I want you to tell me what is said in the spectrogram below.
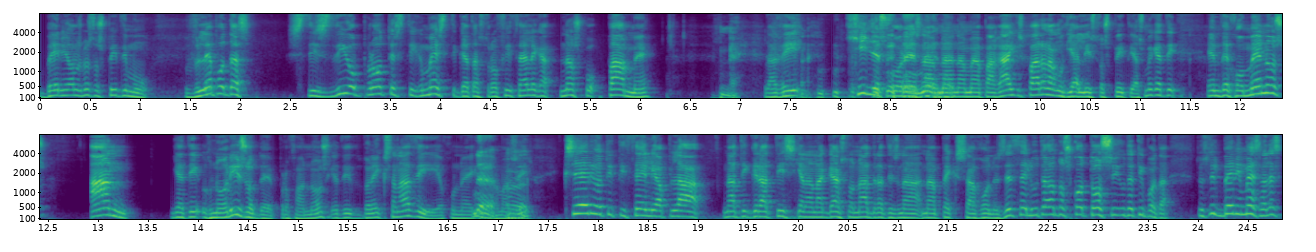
μπαίνει όλος μέσα στο σπίτι μου, βλέποντας στις δύο πρώτες στιγμές την καταστροφή, θα έλεγα να σου πω πάμε. Ναι. Δηλαδή, χίλιες φορές Ναι, να, ναι, ναι. να, να με απαγάγεις παρά να μου διαλύσεις το σπίτι, ας πούμε. Γιατί ενδεχομένως, αν. Γιατί γνωρίζονται προφανώς, γιατί τον έχει ξαναδεί, έχουν ναι, μαζί. Ναι. Ξέρει ότι τη θέλει απλά να την κρατήσει και να αναγκάσει τον άντρα της να, να παίξει αγώνες. Δεν θέλει ούτε να τον σκοτώσει ούτε τίποτα. Του στυλ μπαίνει μέσα, λες:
